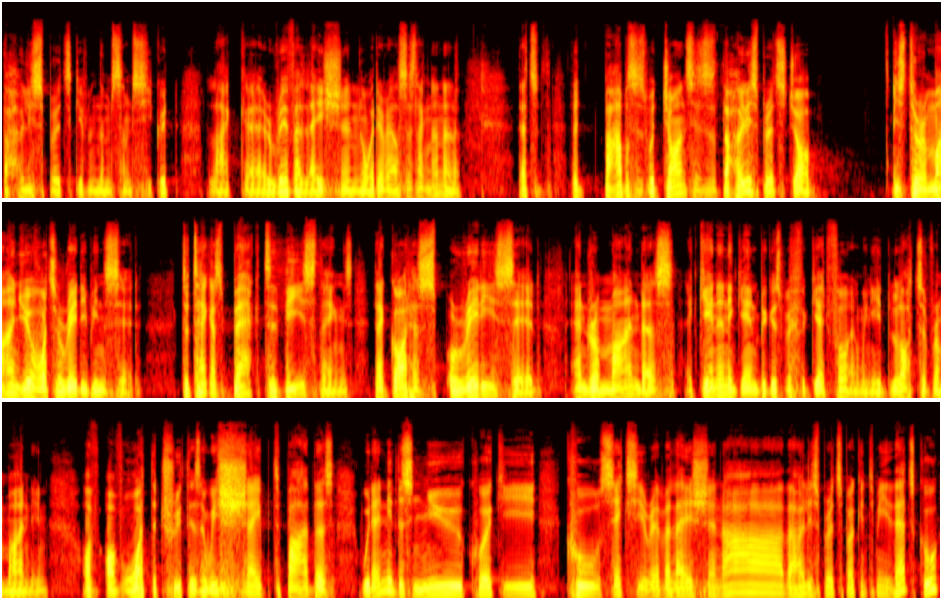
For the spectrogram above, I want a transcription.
The Holy Spirit's given them some secret, like uh, revelation or whatever else. It's like no, no, no. That's the Bible says. What John says is the Holy Spirit's job is to remind you of what's already been said, to take us back to these things that God has already said and remind us again and again because we're forgetful and we need lots of reminding of, of what the truth is. And we're shaped by this. We don't need this new, quirky, cool, sexy revelation. Ah, the Holy Spirit spoken to me. That's cool.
